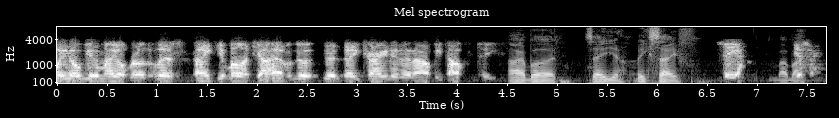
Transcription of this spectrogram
we gonna give them hell, brother. Listen, thank you much. Y'all have a good good day training, and I'll be talking to you. All right, bud. See you. Be safe. See ya. Bye bye. Yes, sir.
